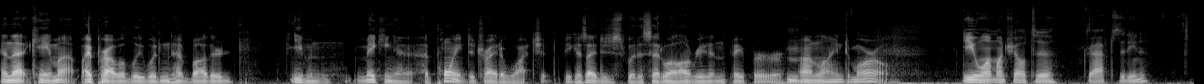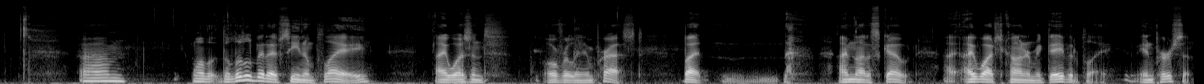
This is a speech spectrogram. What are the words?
and that came up, I probably wouldn't have bothered even making a, a point to try to watch it because I just would have said, well, I'll read it in the paper or Hmm. online tomorrow. Do you want Montreal to draft Zadina? Um, well, the, the little bit I've seen him play, I wasn't overly impressed. But I'm not a scout. I, I watched Connor McDavid play in person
